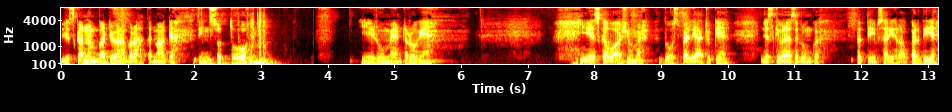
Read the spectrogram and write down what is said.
जिसका नंबर जो है ना बड़ा ख़तरनाक है, तीन सौ दो। ये रूम में एंटर हो गए हैं। ये इसका वॉशरूम है। दोस्त पहले आ चुके हैं, जिसकी वजह से रूम का तरतीब सारी ख़राब कर दी है।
